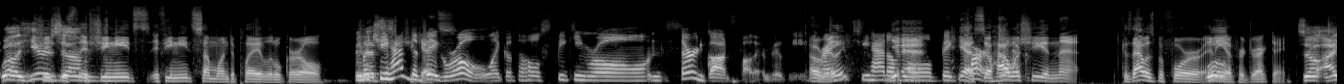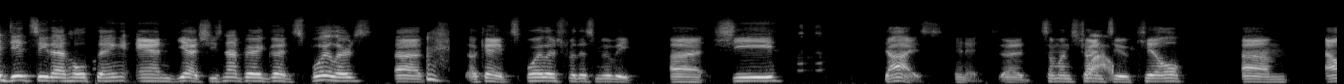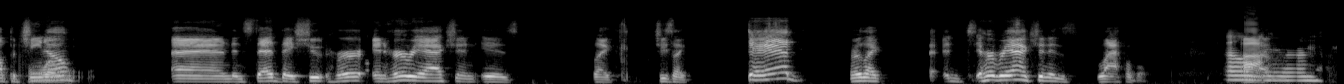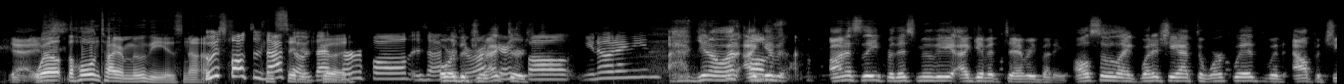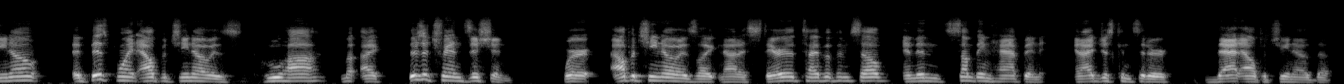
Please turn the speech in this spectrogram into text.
well, here's just- um. if she needs if he needs someone to play a little girl. but she that's- had she the big gets- role, like with the whole speaking role in the third Godfather movie. Oh, right? really? She had a Yeah. whole big Yeah, part. so how yeah. was she in that? Cuz that was before any of her directing. So I did see that whole thing, and yeah, she's not very good. Spoilers. Uh, okay, spoilers for this movie. Uh, she dies in it. Uh, someone's trying Wow. to kill um, Al Pacino, Whoa. and instead they shoot her, and her reaction is like she's like, "Dad," or like uh, her reaction is laughable. Oh Ah. man. Yeah. It's, Well, the whole entire movie is not Whose fault is that though? Is that good. her fault? Is that Or the, the director's director's. fault? You know what I mean? uh, you know what? Whose I give it. that? honestly, for this movie, I give it to everybody. Also, like, what did she have to work with with Al Pacino? at this point, Al Pacino is hoo ha. I there's a transition where Al Pacino is like not a stereotype of himself, and then something happened, and I just consider that Al Pacino the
